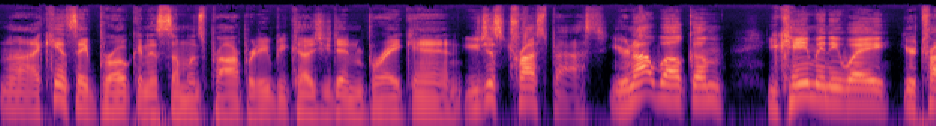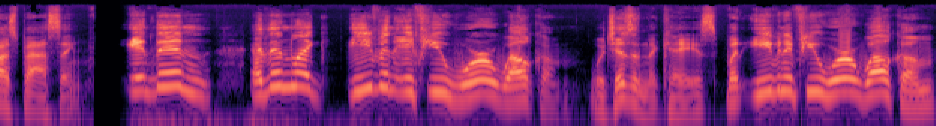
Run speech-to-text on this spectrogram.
no, I can't say broke into someone's property because you didn't break in. You just trespassed. You're not welcome. You came anyway. You're trespassing. And then, and then, like, even if you were welcome, which isn't the case, but even if you were welcome,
